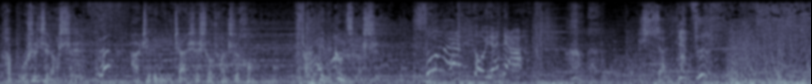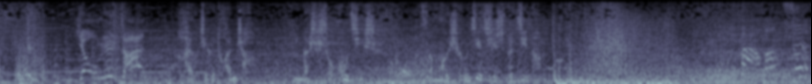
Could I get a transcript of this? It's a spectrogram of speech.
他不是治疗师，而这个女战士受伤之后反而变得更强势。说了让你走远点！闪电刺，耀日斩，还有这个团长，应该是守护骑士，怎么会惩戒骑士的技能？法王刺！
